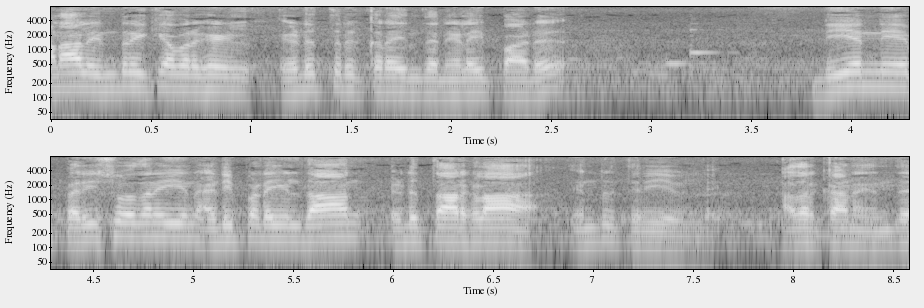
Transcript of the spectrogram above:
ஆனால் இன்றைக்கு அவர்கள் எடுத்திருக்கிற இந்த நிலைப்பாடு டிஎன்ஏ பரிசோதனையின் அடிப்படையில் தான் எடுத்தார்களா என்று தெரியவில்லை. அதற்கான எந்த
